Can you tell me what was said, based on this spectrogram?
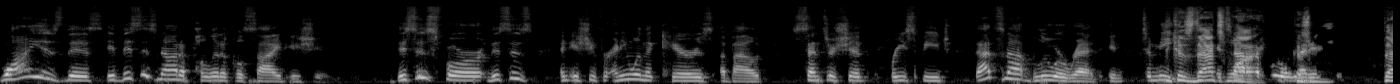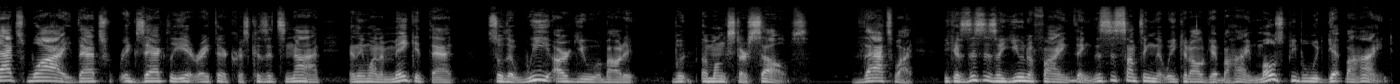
why is this? It, this is not a political side issue. This is for this is an issue for anyone that cares about censorship, free speech. That's not blue or red in, to me. Because that's why. That's why. That's exactly it right there, Chris. Because it's not, and they want to make it that so that we argue about it, but amongst ourselves. That's why. Because this is a unifying thing. This is something that we could all get behind. Most people would get behind.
